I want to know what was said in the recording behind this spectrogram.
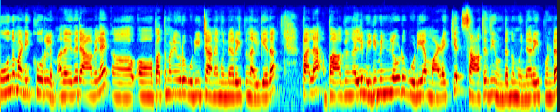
മൂന്ന് മണിക്കൂറിലും അതായത് രാവിലെ പത്ത് മണിയോട് കൂടിയിട്ടാണ് മുന്നറിയിപ്പ് നൽകിയത്. പല ഭാഗങ്ങളിലും ഇടിമിന്നലോട് കൂടിയ മഴയ്ക്ക് സാധ്യതയുണ്ടെന്ന് മുന്നറിയിപ്പുണ്ട്.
